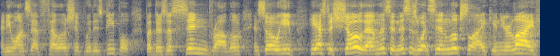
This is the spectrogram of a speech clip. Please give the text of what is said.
and he wants to have fellowship with his people. But there's a sin problem, and so he, he has to show them listen, this is what sin looks like in your life.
